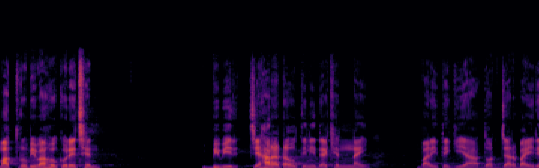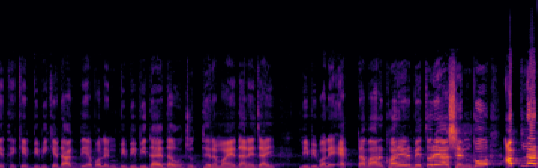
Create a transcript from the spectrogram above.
মাত্র বিবাহ করেছেন। বিবির চেহারাটাও তিনি দেখেন নাই। বাড়িতে গিয়া দরজার বাইরে থেকে বিবিকে ডাক দিয়ে বলেন, বিবি, বিদায় দাও, যুদ্ধের ময়দানে যাই। বিবি বলে, একটা বার ঘরের ভেতরে আসেন গো, আপনার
